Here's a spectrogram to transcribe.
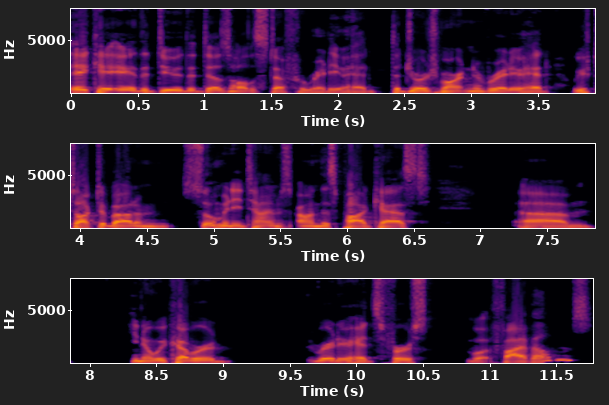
aka the dude that does all the stuff for Radiohead, the George Martin of Radiohead. We've talked about him so many times on this podcast. Um, you know, we covered Radiohead's first what five albums?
